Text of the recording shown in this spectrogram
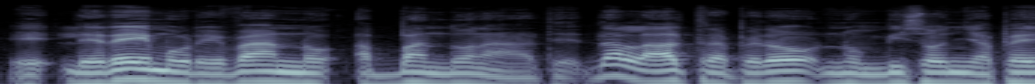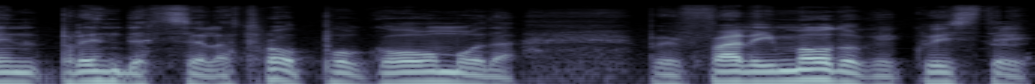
eh, le remore vanno abbandonate, dall'altra però non bisogna prendersela troppo comoda per fare in modo che queste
